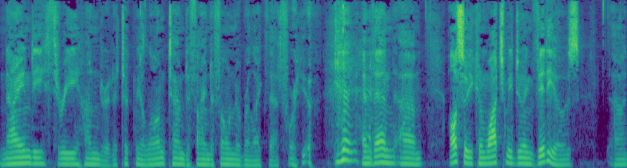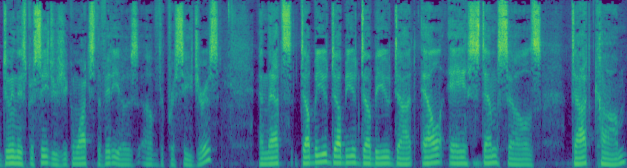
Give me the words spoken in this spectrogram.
9300. It took me a long time to find a phone number like that for you. and then um, also, you can watch me doing videos, uh, doing these procedures. You can watch the videos of the procedures. And that's www.lastemcells.com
